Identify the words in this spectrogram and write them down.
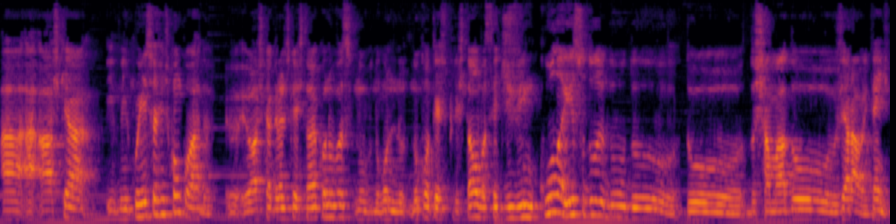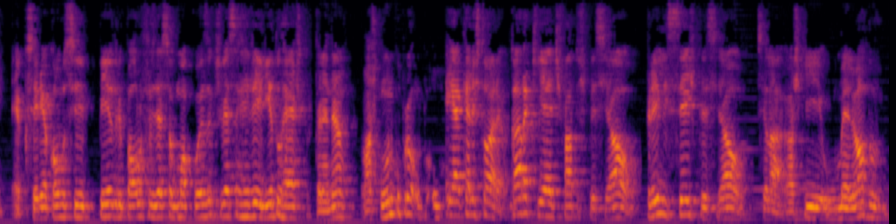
a, a acho que a. E com isso a gente concorda. Eu, eu, acho que a grande questão é quando você, no, no, no contexto cristão, você desvincula isso do, do, do, do, do chamado geral, entende? É, seria como se Pedro e Paulo fizessem alguma coisa que tivesse a revelia do resto, tá entendendo? Eu acho que o único. Pro, é aquela história. O cara que é de fato especial, pra ele ser especial, sei lá, eu acho que o melhor do.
